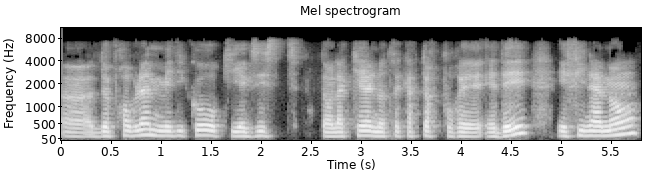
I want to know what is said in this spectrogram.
euh, de problèmes médicaux qui existent dans laquelle notre capteur pourrait aider. Et finalement,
